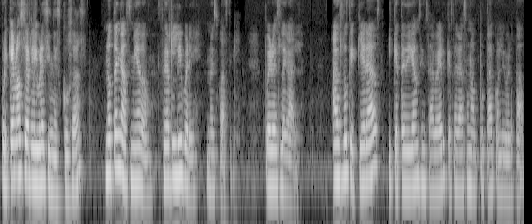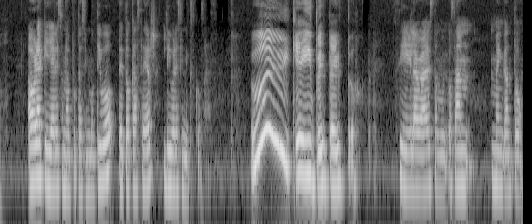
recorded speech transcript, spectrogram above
¿Por qué no ser libre sin excusas? No tengas miedo, ser libre no es fácil, pero es legal haz lo que quieras y que te digan sin saber que serás una puta con libertad. Ahora que ya eres una puta sin motivo, te toca ser libre sin excusas. Uy, qué hip está esto. Sí, la verdad está muy, o sea, me encantó.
